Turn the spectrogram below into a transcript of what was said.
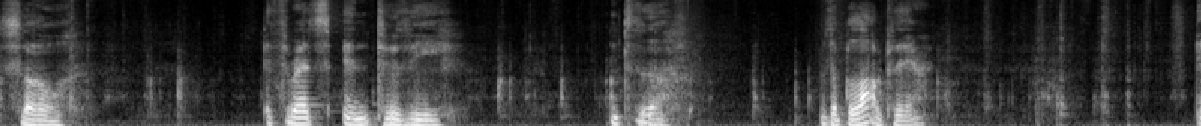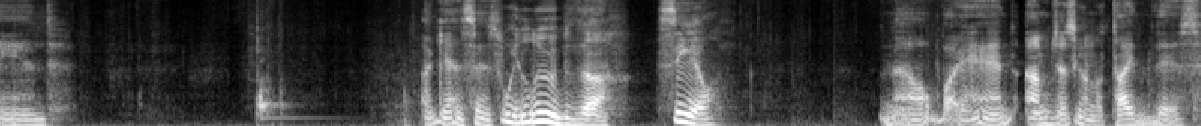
so it threads into the into the the block there and again since we lube the seal. Now by hand I'm just going to tighten this.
